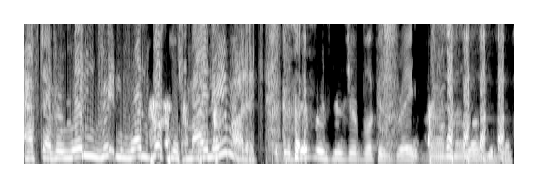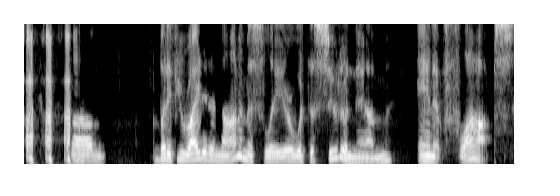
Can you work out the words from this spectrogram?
after I've already written one book with my name on it. the difference is your book is great, John, and I love the book. Um, but if you write it anonymously or with a pseudonym and it flops,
